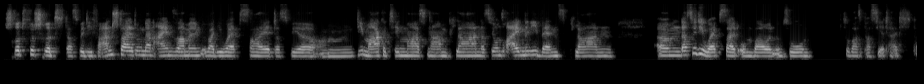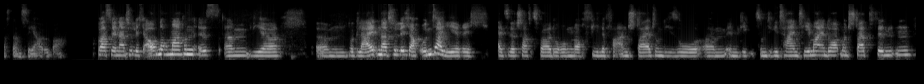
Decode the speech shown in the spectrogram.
Schritt für Schritt, dass wir die Veranstaltung dann einsammeln über die Website, dass wir ähm, die Marketingmaßnahmen planen, dass wir unsere eigenen Events planen, ähm, dass wir die Website umbauen und so. Sowas passiert halt das ganze Jahr über. Was wir natürlich auch noch machen, ist, ähm, wir ähm, begleiten natürlich auch unterjährig als Wirtschaftsförderung noch viele Veranstaltungen, die so ähm, im, zum digitalen Thema in Dortmund stattfinden.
